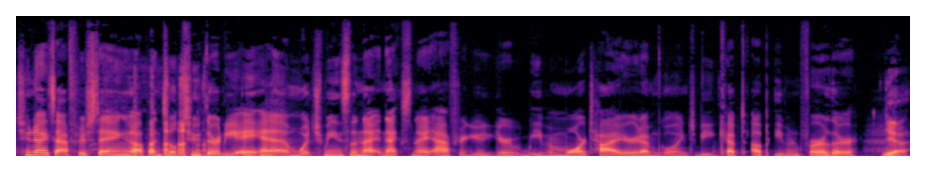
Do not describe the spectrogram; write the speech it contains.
two nights after staying up until 2:30 a.m., which means the night next night after you, you're even more tired. I'm going to be kept up even further. Yeah.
